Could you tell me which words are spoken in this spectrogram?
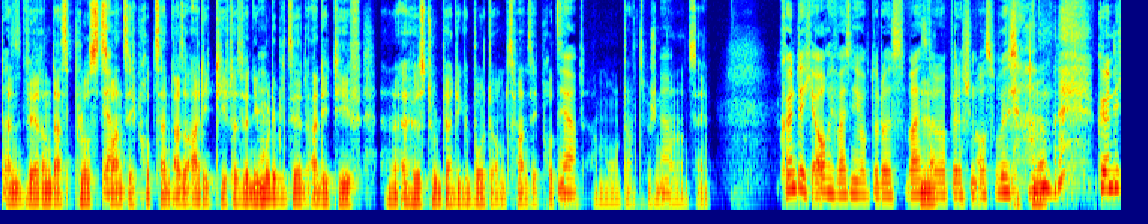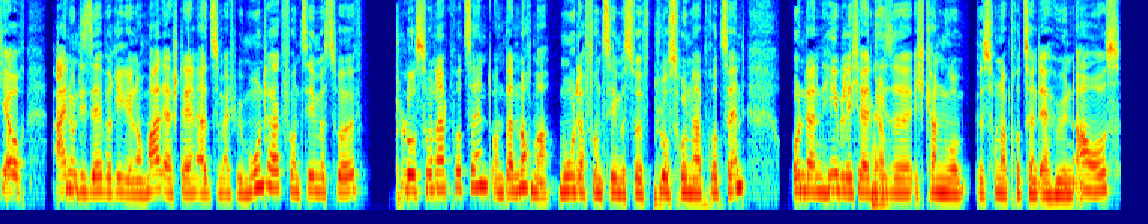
Dann Das- wären das plus Ja. 20%, also additiv. Das wird nicht Ja. multipliziert, additiv. Dann erhöhst du da die Gebote um 20% Ja. am Montag zwischen Ja. 9 und 10. könnte ich auch, ich weiß nicht, ob du das weißt Ne. oder ob wir das schon ausprobiert haben, könnte ich auch ein und dieselbe Regel nochmal erstellen. Also zum Beispiel Montag von 10 bis 12 plus 100 Prozent und dann nochmal Montag von 10 bis 12 plus 100 Prozent. Und dann hebel ich halt Ja. diese, ich kann nur bis 100 Prozent erhöhen aus,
